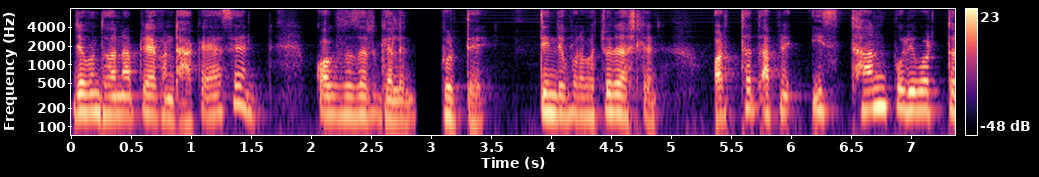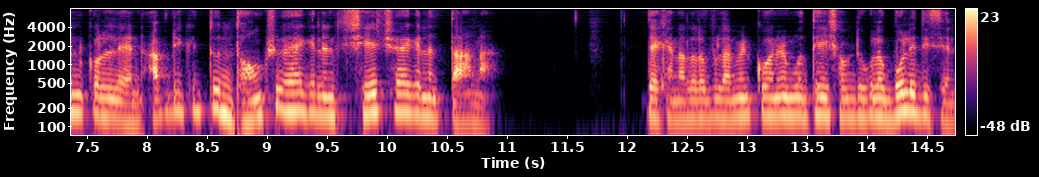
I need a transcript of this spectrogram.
যেমন ধরেন, আপনি এখন ঢাকায় আছেন, কক্সবাজার গেলেন ঘুরতে, তিন দিন পর আবার চলে আসলেন। অর্থাৎ আপনি স্থান পরিবর্তন করলেন, আপনি কিন্তু ধ্বংস হয়ে গেলেন, শেষ হয়ে গেলেন, তা না। দেখেন, আল্লাহ রবুল আলমিন কোরআনের মধ্যে এই শব্দগুলো বলে দিছেন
